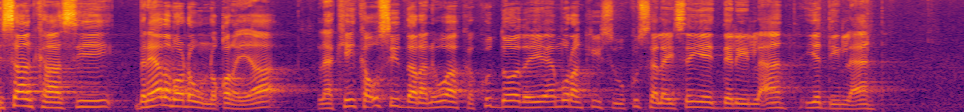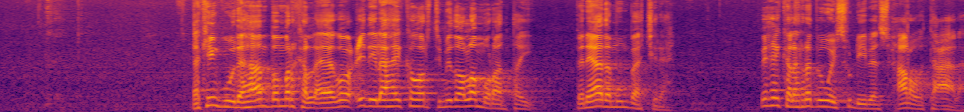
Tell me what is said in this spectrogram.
insaankaasi bani aadam oo dhan wuu noqonayaa laakiin ka u sii darani waa ka ku doodaya ee murankiisu uu ku salaysan yahay daliil la'aanta iyo diin la'aanta laakiin guud ahaanba marka la eego cid ilaahay ka hor timid oo la murantay bani aadam unbaa jira. Wixii kale rabbi way isu dhiibeen subxaana wa tacaala.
